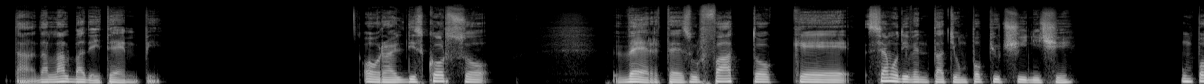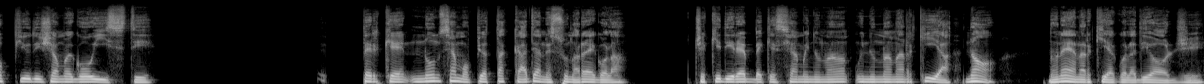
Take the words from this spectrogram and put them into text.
da, dall'alba dei tempi. Ora il discorso verte sul fatto che siamo diventati un po' più cinici, un po' più diciamo egoisti, perché non siamo più attaccati a nessuna regola. C'è chi direbbe che siamo in, una, in un'anarchia. No, non è anarchia quella di oggi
